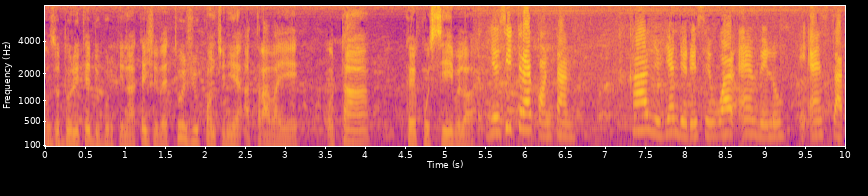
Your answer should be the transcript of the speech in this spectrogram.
aux autorités du Burkina que je vais toujours continuer à travailler autant que possible. Je suis très contente car je viens de recevoir un vélo et un sac.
